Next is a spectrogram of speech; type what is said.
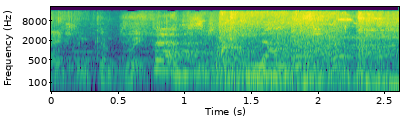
Transformation complete. First blood.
